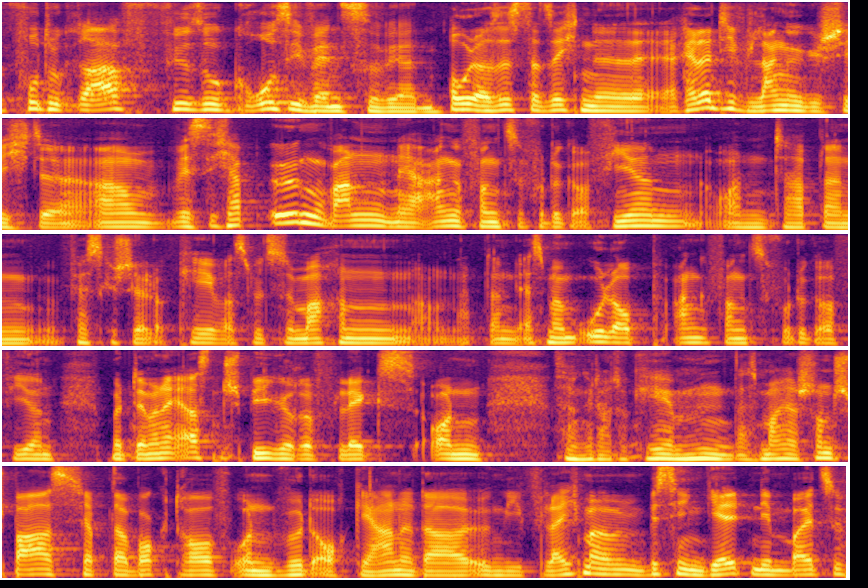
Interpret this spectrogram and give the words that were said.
Fotograf für so Großevents zu werden? Oh, das ist tatsächlich eine relativ lange Geschichte. Ähm, ich habe irgendwann angefangen zu fotografieren und habe dann festgestellt, okay, was willst du machen? Und habe dann erstmal im Urlaub angefangen zu fotografieren mit meiner ersten Spiegelreflex und dann gedacht, okay, hm, das macht ja schon Spaß, ich habe da Bock drauf und würde auch gerne da irgendwie vielleicht mal ein bisschen Geld nebenbei zu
